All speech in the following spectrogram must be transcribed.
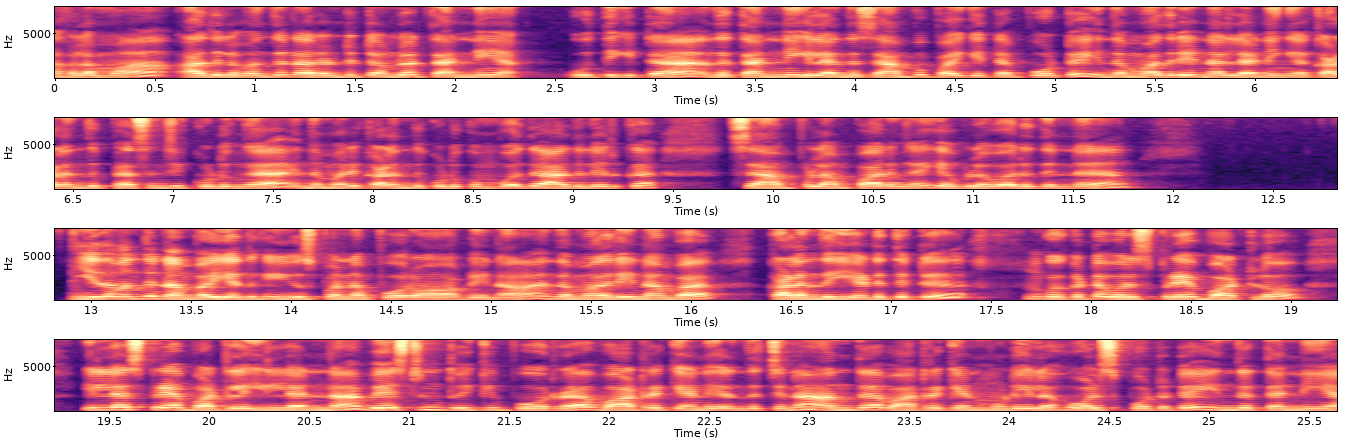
அகலமாக அதில் வந்து நான் ரெண்டு டம்ளர் தண்ணியை ஊற்றிக்கிட்டேன் அந்த தண்ணியில் இந்த ஷாம்பு பாக்கெட்டை போட்டு இந்த மாதிரி நல்லா நீங்கள் கலந்து பிசைஞ்சு கொடுங்க. இந்த மாதிரி கலந்து கொடுக்கும்போது அதில் இருக்க ஷாம்புலாம் பாருங்கள் எவ்வளோ வருதுன்னு. இதை வந்து நம்ம எதுக்கு யூஸ் பண்ண போகிறோம் அப்படின்னா இந்த மாதிரி நம்ம கலந்து எடுத்துட்டு உங்கள்கிட்ட ஒரு ஸ்ப்ரே பாட்டிலோ இல்லை ஸ்ப்ரே பாட்டில் இல்லைன்னா வேஸ்ட்டுன்னு தூக்கி போடுற வாட்டர் கேன் இருந்துச்சுன்னா அந்த வாட்டர் கேன் மூடியில் ஹோல்ஸ் போட்டுட்டு இந்த தண்ணியை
